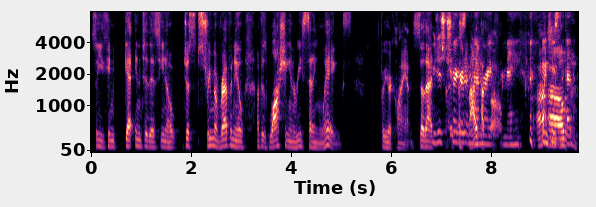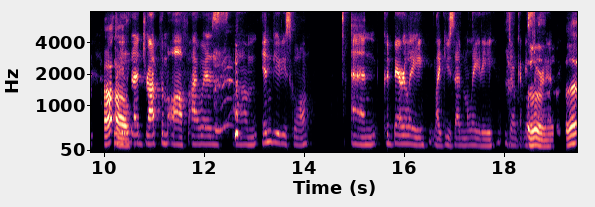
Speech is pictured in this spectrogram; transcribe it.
So you can get into this, you know, just stream of revenue of just washing and resetting wigs for your clients. So that You just triggered a memory hustle. for me when you Uh-oh. said when you said drop them off. I was um, in beauty school and could barely, like you said, milady. Don't get me started. Uh,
